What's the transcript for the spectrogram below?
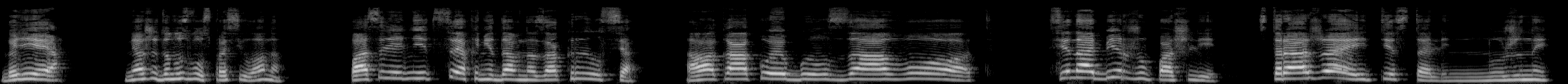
Где? Неожиданно зло спросила она. Последний цех недавно закрылся. А какой был завод! Все на биржу пошли. Сторожа и те стали нужны.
